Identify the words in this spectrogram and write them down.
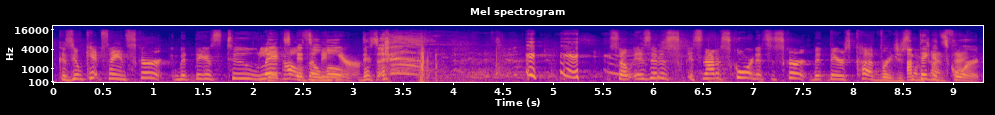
Because you kept saying skirt, but there's two leg it's, holes it's up in little, here. There's a so is it a, it's not a skirt, it's a skirt, but there's coverage. I'm thinking skirt.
